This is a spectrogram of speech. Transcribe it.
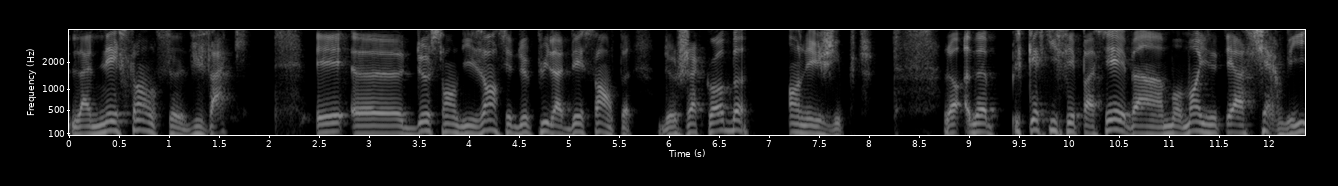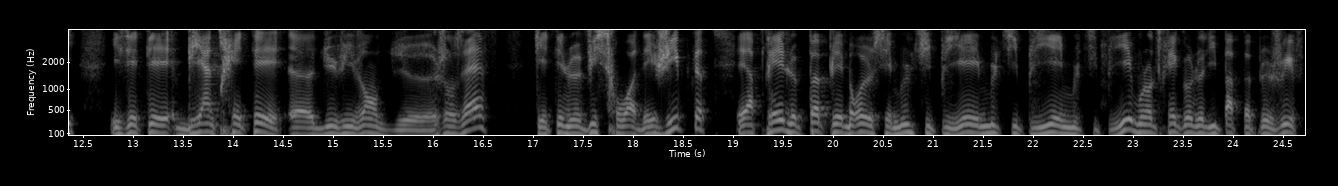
la naissance d'Isaac, et euh, 210 ans, c'est depuis la descente de Jacob en Égypte. Alors, eh qu'est-ce qui s'est passé? Eh ben, à un moment, ils étaient asservis, ils étaient bien traités euh, du vivant de Joseph, qui était le vice-roi d'Égypte. Et après, le peuple hébreu s'est multiplié, multiplié, multiplié. Vous noterez que je ne dis pas peuple juif,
